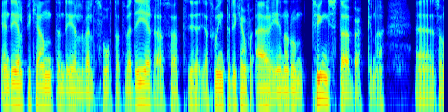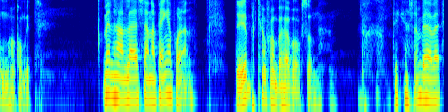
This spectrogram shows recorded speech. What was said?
en del pikant, en del väldigt svårt att värdera, så att jag tror inte det kanske är en av de tyngsta böckerna som har kommit. Men han lär tjäna pengar på den? Det kanske han behöver också. det kanske han behöver.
